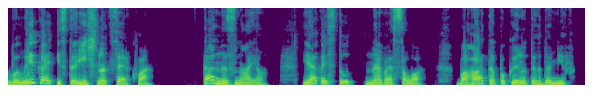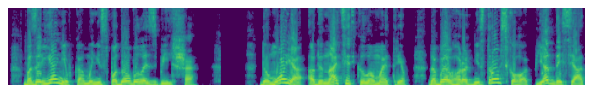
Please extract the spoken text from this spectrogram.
Велика історична церква. Та не знаю. Якось тут невесело. Багато покинутих домів. Базар'янівка мені сподобалась більше. До моря 11 кілометрів, до Белгород-Дністровського 50.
